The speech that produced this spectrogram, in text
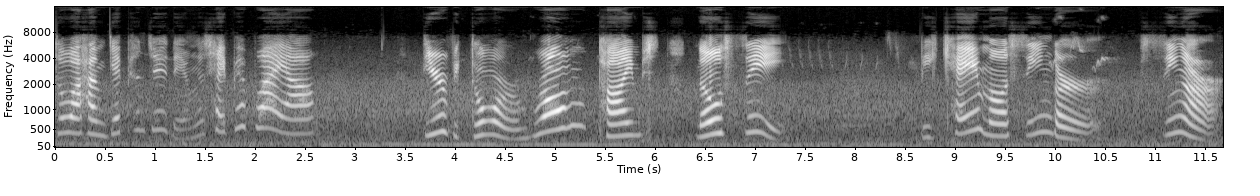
빅토와 함께 편지의 내용을 살펴보아요. Dear Victor, long time no see. Became a singer. Singer.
